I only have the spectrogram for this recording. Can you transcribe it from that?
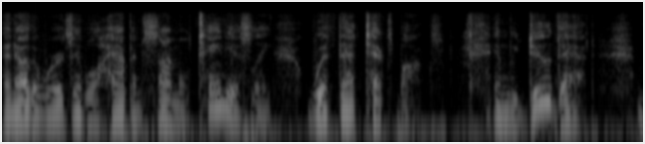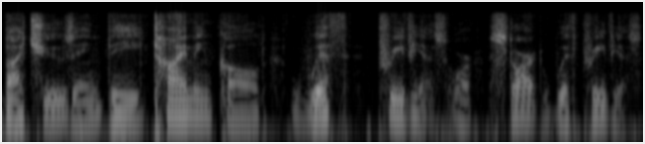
In other words, it will happen simultaneously with that text box. And we do that by choosing the timing called with previous or start with previous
